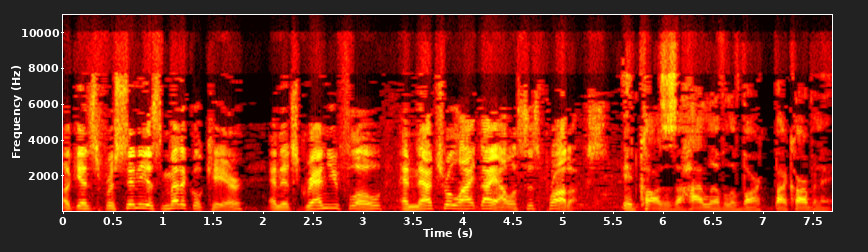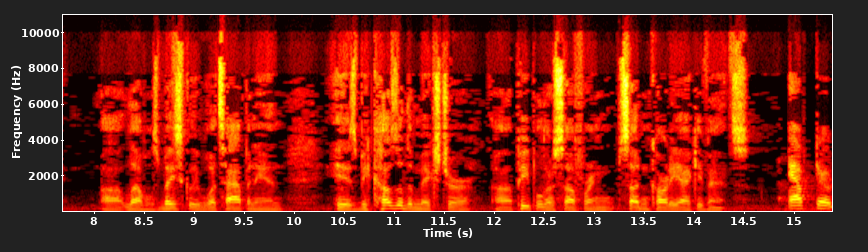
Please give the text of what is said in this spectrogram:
against Fresenius Medical Care and its GranuFlo and NaturaLyte dialysis products. it causes a high level of bar- bicarbonate uh, levels. Basically, what's happening is because of the mixture, uh, people are suffering sudden cardiac events. After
